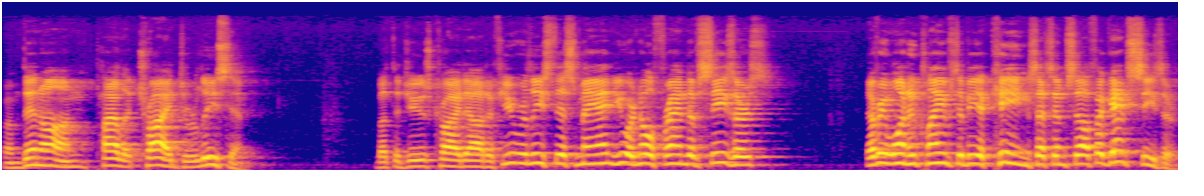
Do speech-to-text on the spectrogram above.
From then on, Pilate tried to release him. But the Jews cried out, If you release this man, you are no friend of Caesar's. Everyone who claims to be a king sets himself against Caesar.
